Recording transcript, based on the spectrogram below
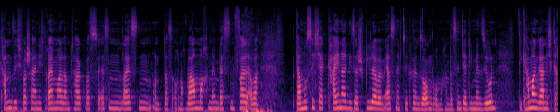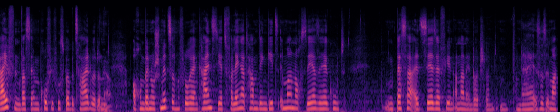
kann sich wahrscheinlich dreimal am Tag was zu essen leisten und das auch noch warm machen im besten Fall. Aber da muss sich ja keiner dieser Spieler beim ersten FC Köln Sorgen drum machen. Das sind ja Dimensionen, die kann man gar nicht greifen, was im Profifußball bezahlt wird. Und Ja. auch um Benno Schmitz und Florian Kainz, die jetzt verlängert haben, denen geht es immer noch sehr, sehr gut. Besser als sehr, sehr vielen anderen in Deutschland. Und von daher ist es immer,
